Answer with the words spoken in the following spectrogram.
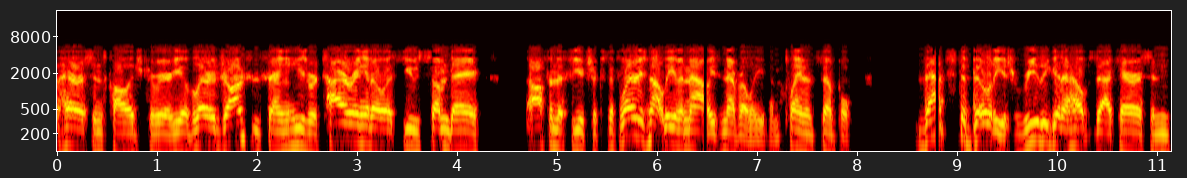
Harrison's college career. You have Larry Johnson saying he's retiring at OSU someday off in the future. Because if Larry's not leaving now, he's never leaving, plain and simple. That stability is really going to help Zach Harrison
